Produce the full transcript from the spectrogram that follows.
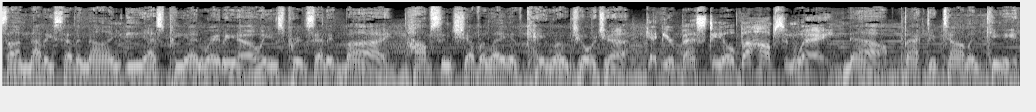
Noles on 97.9 ESPN Radio is presented by Hobson Chevrolet of Cairo, Georgia. Get your best deal the Hobson way. Now, back to Tom and Keith.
